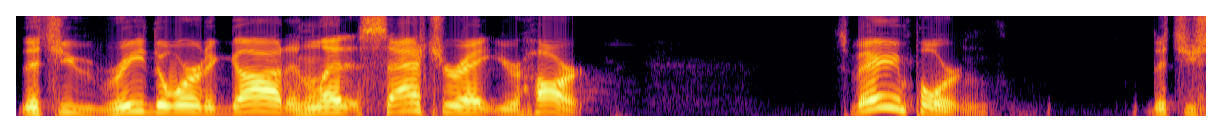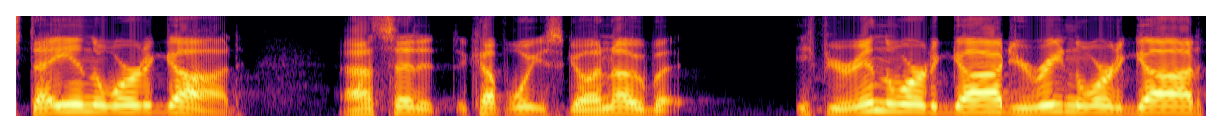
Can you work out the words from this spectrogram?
that you read the Word of God and let it saturate your heart. It's very important that you stay in the Word of God. I said it a couple weeks ago, I know, but if you're in the Word of God, you're reading the Word of God,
